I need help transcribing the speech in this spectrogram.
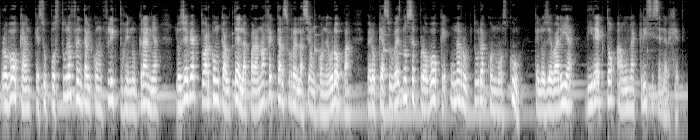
provocan que su postura frente al conflicto en Ucrania los lleve a actuar con cautela para no afectar su relación con Europa, pero que a su vez no se provoque una ruptura con Moscú que los llevaría directo a una crisis energética.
